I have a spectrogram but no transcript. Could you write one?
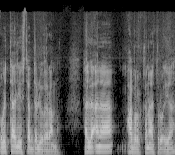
وبالتالي يستبدل بغرامه. هلأ أنا عبر قناة رؤيا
